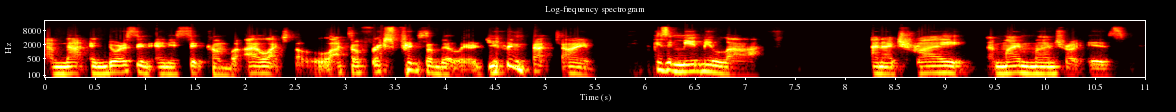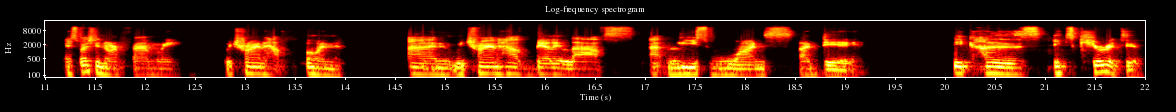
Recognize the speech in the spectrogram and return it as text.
I'm not endorsing any sitcom, but I watched a lot of Fresh Prince of Bel Air during that time because it made me laugh. And I try, my mantra is, especially in our family, we try and have fun and we try and have belly laughs at least once a day because it's curative.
